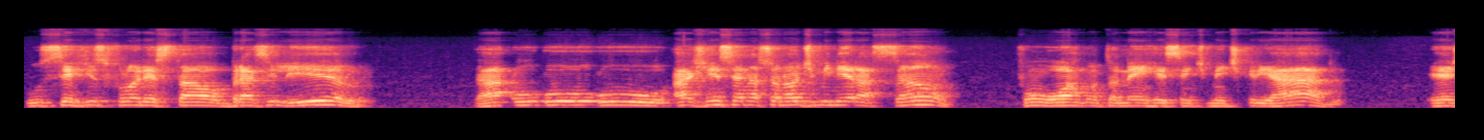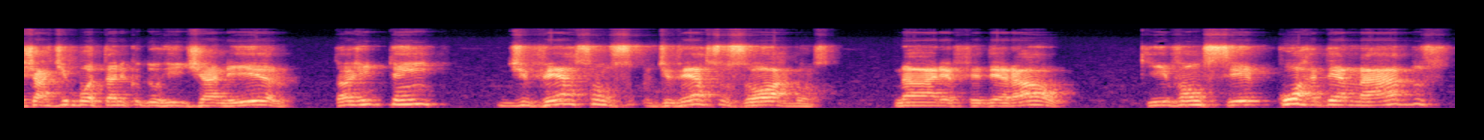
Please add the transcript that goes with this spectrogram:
o Serviço Florestal Brasileiro, tá? o, o, o Agência Nacional de Mineração, foi um órgão também recentemente criado, é, Jardim Botânico do Rio de Janeiro. Então, a gente tem diversos, diversos órgãos na área federal que vão ser coordenados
